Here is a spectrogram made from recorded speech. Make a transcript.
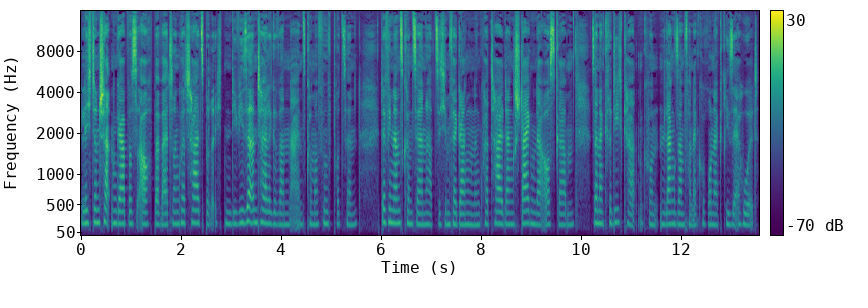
Licht und Schatten gab es auch bei weiteren Quartalsberichten. Die Visa-Anteile gewannen 1,5 Prozent. Der Finanzkonzern hat sich im vergangenen Quartal dank steigender Ausgaben seiner Kreditkartenkunden langsam von der Corona-Krise erholt.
